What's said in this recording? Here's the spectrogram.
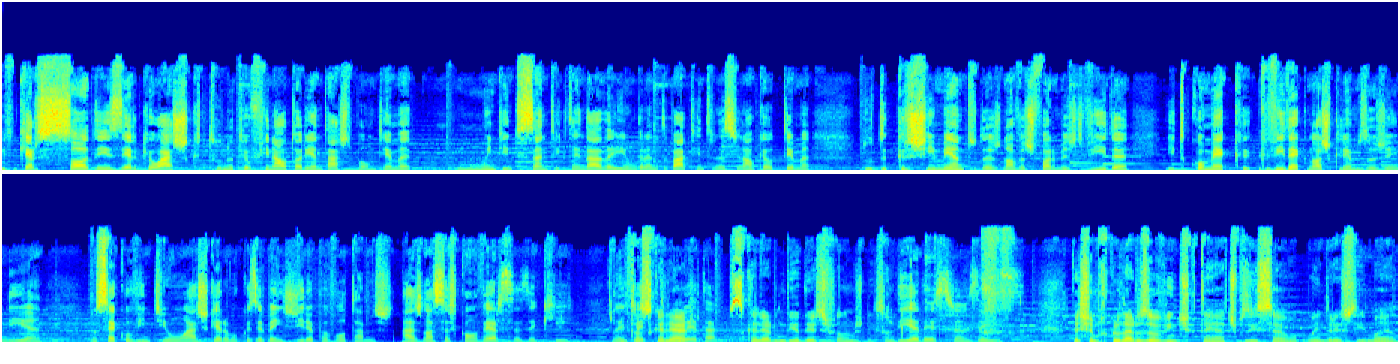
Quero só dizer que eu acho que tu, no teu final, te orientaste para um tema muito interessante e que tem dado aí um grande debate internacional, que é o tema do decrescimento das novas formas de vida e de como é que, que vida é que nós queremos hoje em dia no século XXI. Acho que era uma coisa bem gira para voltarmos às nossas conversas aqui no então, se calhar, se calhar um dia destes falamos nisso. Um dia destes, vamos a isso. Deixa-me recordar os ouvintes que têm à disposição o endereço de e-mail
